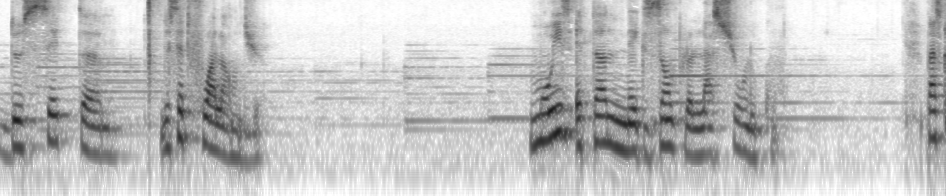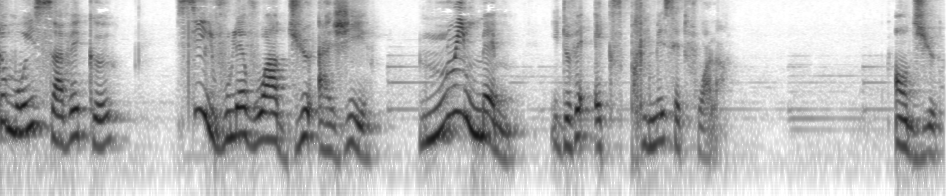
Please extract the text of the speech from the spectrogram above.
de cette, euh, de cette foi-là en Dieu. Moïse est un exemple là sur le coup. Parce que Moïse savait que s'il voulait voir Dieu agir, lui-même, il devait exprimer cette foi-là Dieu.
